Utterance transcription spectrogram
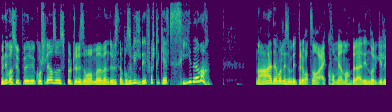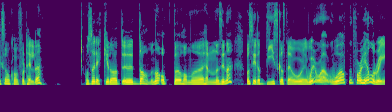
Men de var superkoselige, og så spurte de liksom om hvem de ville stemme på. Så ville de først ikke helt si det, da. Nei, det var liksom litt privat. Sånn, nei, kom igjen, da. Dere er i Norge, liksom. Kom, fortell det. Og så rekker da eh, damene opp eh, hendene sine og sier at de skal stemme We're voting for Hillary.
